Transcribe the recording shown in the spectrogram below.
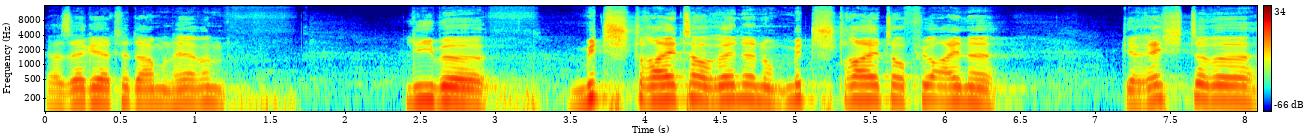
Ja, sehr geehrte Damen und Herren, liebe Mitstreiterinnen und Mitstreiter für eine gerechtere,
